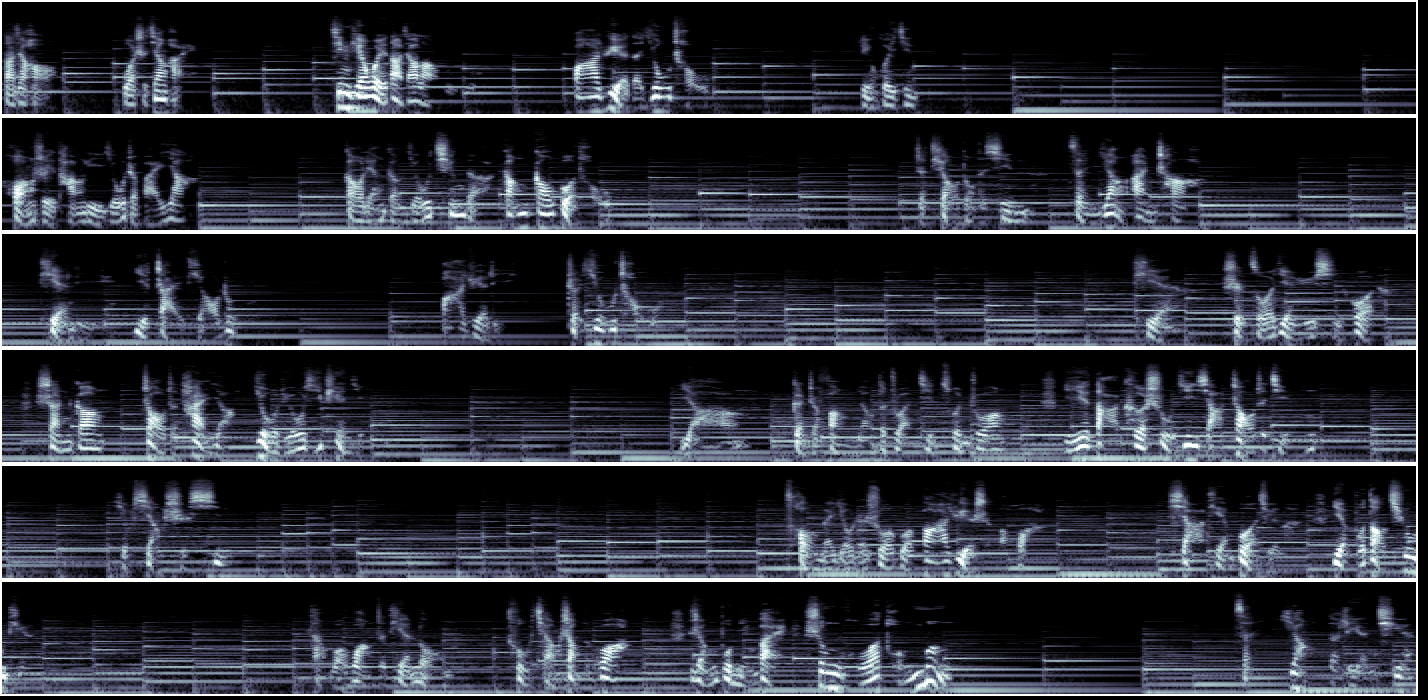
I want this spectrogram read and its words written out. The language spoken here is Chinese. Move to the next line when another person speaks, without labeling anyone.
大家好，我是江海。今天为大家朗读《八月的忧愁》，林徽因。黄水塘里游着白鸭，高粱梗油青的刚高过头，这跳动的心怎样安插？天里。一窄条路，八月里这忧愁。天是昨夜雨洗过的，山岗照着太阳又留一片影。羊跟着放羊的转进村庄，一大棵树荫下照着景，又像是心。从没有人说过八月什么话。夏天过去了，也不到秋天。但我望着天笼，土墙上的瓜，仍不明白生活同梦怎样的连牵。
